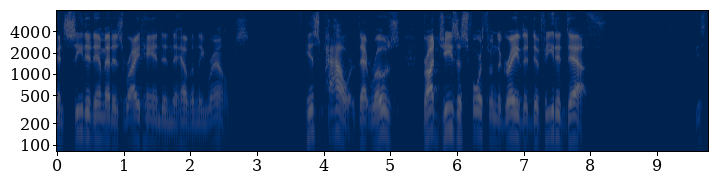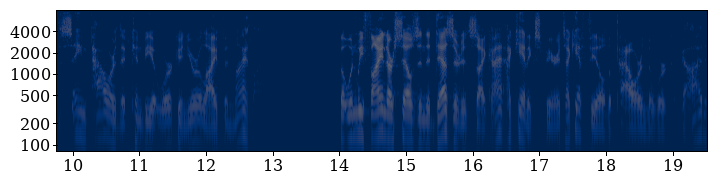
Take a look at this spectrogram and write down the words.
and seated him at his right hand in the heavenly realms. His power that rose, brought Jesus forth from the grave, that defeated death, is the same power that can be at work in your life and my life. But when we find ourselves in the desert, it's like, I, I, can't experience, I can't feel the power and the work of God.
